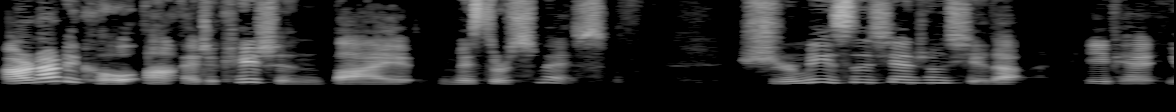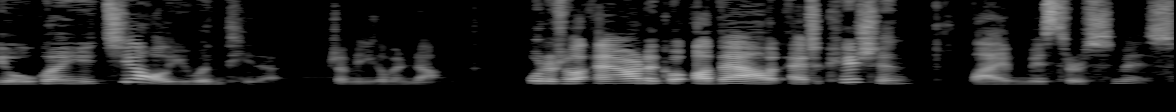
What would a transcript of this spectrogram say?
：An article on education by Mr. Smith，史密斯先生写的一篇有关于教育问题的这么一个文章，或者说 an article about education by Mr. Smith。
